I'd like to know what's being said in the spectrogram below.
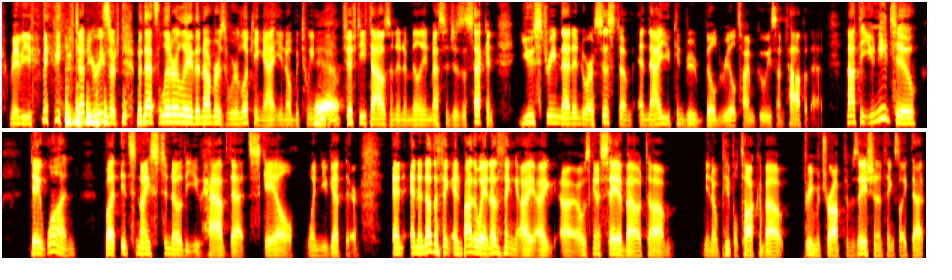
maybe maybe you've done your research, but that's literally the numbers we're looking at. You know, between yeah. fifty thousand and a million messages a second. You stream that into our system, and now you can build real time GUIs on top of that. Not that you need to day one, but it's nice to know that you have that scale when you get there. And and another thing, and by the way, another thing I I, I was going to say about um, you know people talk about premature optimization and things like that.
